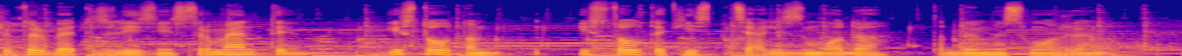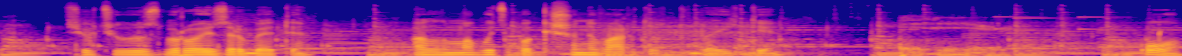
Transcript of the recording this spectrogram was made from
щоб зробити залізні інструменти. І стол там, і стол такий спеціальний з мода, там де ми зможемо всю цю зброю зробити. Але, мабуть, поки що не варто туди йти. О,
